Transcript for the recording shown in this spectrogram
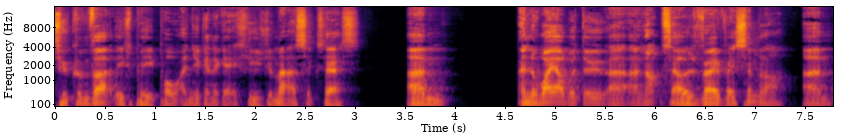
to convert these people and you're going to get a huge amount of success. Um, and the way I would do uh, an upsell is very, very similar. Um,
